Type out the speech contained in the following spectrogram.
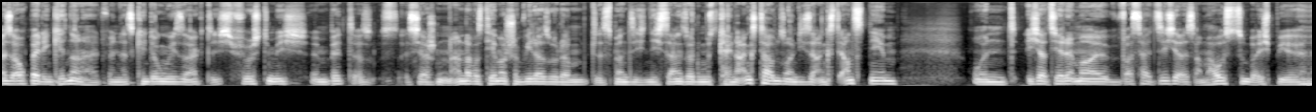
Also auch bei den Kindern halt, wenn das Kind irgendwie sagt, ich fürchte mich im Bett, also es ist ja schon ein anderes Thema schon wieder so, dass man sich nicht sagen soll, du musst keine Angst haben, sondern diese Angst ernst nehmen. Und ich erzähle immer, was halt sicher ist am Haus zum Beispiel.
